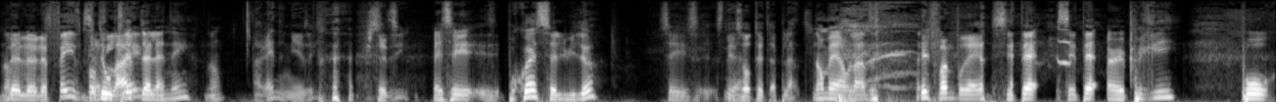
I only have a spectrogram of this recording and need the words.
Non? Le, le- le Facebook Live. de l'année, non? Arrête de niaiser. je te dis. Mais c'est pourquoi celui-là? C'est Les autres étaient plates. Non, mais on l'a dit. C'est le fun pour elle. C'était c'était un prix pour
